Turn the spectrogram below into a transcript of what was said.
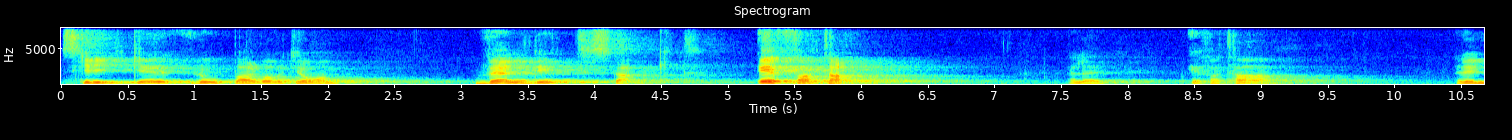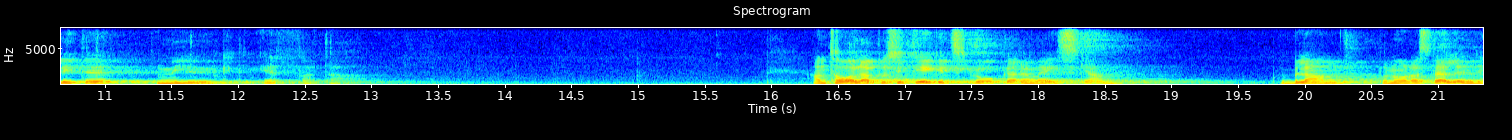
skriker, ropar, vad vet jag, väldigt starkt. Efata. Eller efata. Eller lite mjukt, efata. Han talar på sitt eget språk, arameiskan. Ibland, på några ställen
